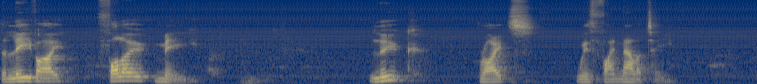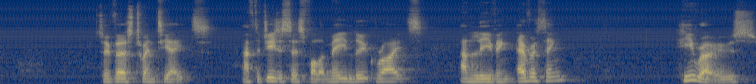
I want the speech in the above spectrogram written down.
the Levi, follow me. Luke writes with finality. So, verse 28, after Jesus says, Follow me, Luke writes, and leaving everything, he rose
